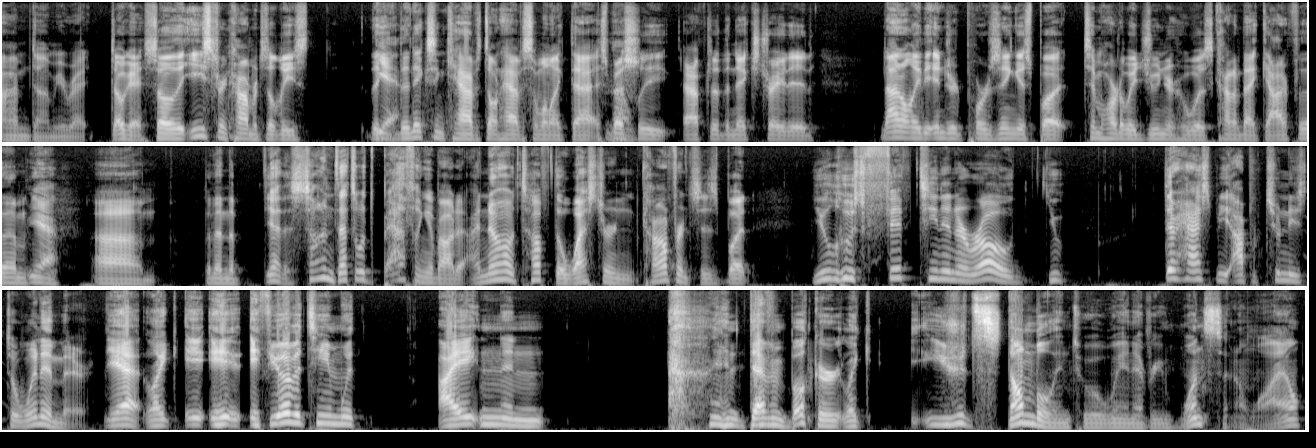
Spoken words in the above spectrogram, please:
I'm dumb. You're right. Okay, so the Eastern Conference, at least, the, Yeah. the Knicks and Cavs don't have someone like that, especially after the Knicks traded not only the injured Porzingis, but Tim Hardaway Jr., who was kind of that guy for them. Yeah. Um, but then the yeah, the Suns. That's what's baffling about it. I know how tough the Western Conference is, but you lose 15 in a row. You there has to be opportunities to win in there. Yeah, like if you have a team with Ayton and and Devin Booker, like you should stumble into a win every once in a while.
